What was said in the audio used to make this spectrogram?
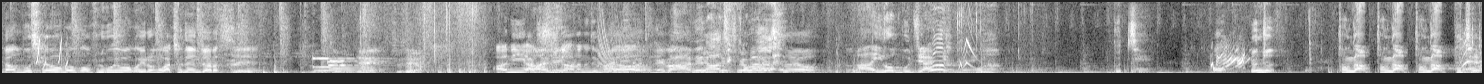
난 뭐 새우버거 불고기 버거 이런 거 맞춰야 되는 줄 알았지 문제 주세요. 아니 아직 시도 안 했는데 뭐야 이거 안 했는데 출발했어요. 아 이건 뭔지 알겠네. 부채. 어 연준. 정답 정답 정답 부채.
